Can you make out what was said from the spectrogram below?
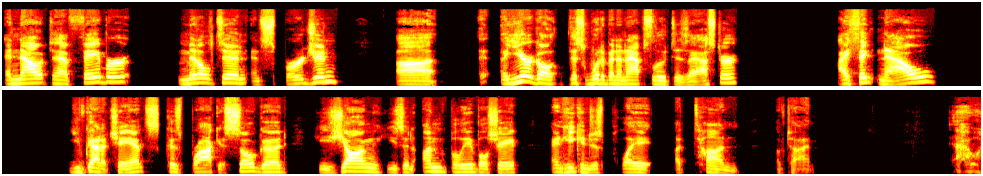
And now to have Faber, Middleton, and Spurgeon, uh, a year ago, this would have been an absolute disaster. I think now you've got a chance because Brock is so good. He's young, he's in unbelievable shape, and he can just play a ton of time. Oh,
